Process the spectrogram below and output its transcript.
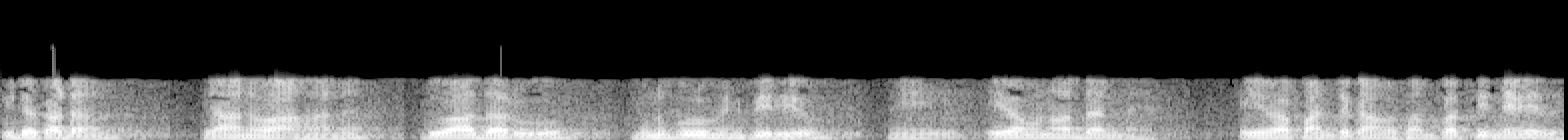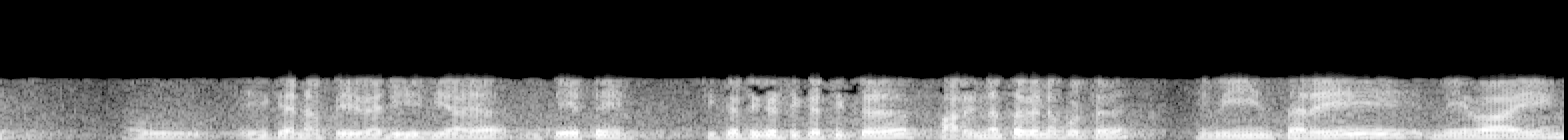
ඉඩකඩම්, යාන වාහන, දුවදරුවෝ, මුණුපුරු මිනිපිරියෝ මේ ඒවා මොනවද දන්නේ? ඒවා පංචකාම සම්පatti නෙවෙයිද? ඔව් ඒ කියන්නේ අපේ වැඩිහිටි අය විශේෂයෙන් ටික ටික ටික ටික පරිණත වෙනකොට හිමින් සැරේ මේවායින්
